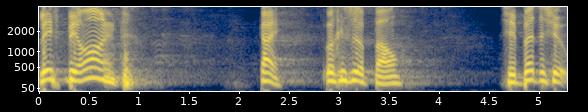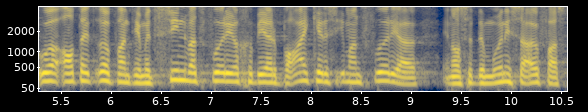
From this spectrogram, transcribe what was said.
Left behind. Kyk, oogies oop, Paul. As jy bid, is jou oë altyd oop want jy moet sien wat voor jou gebeur. Baie keer is iemand voor jou en ons het demoniese hou vas.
